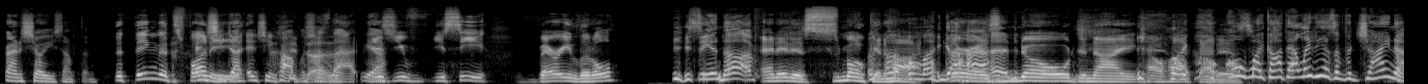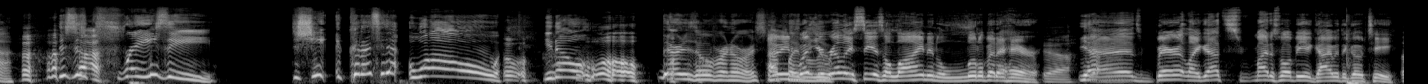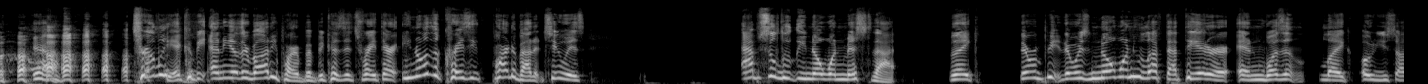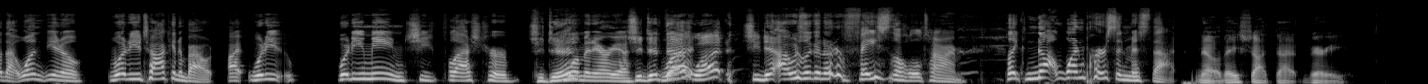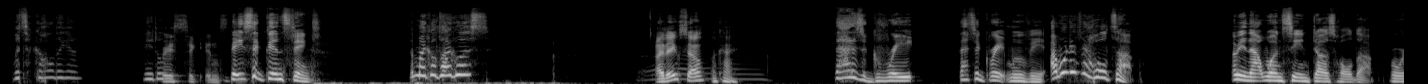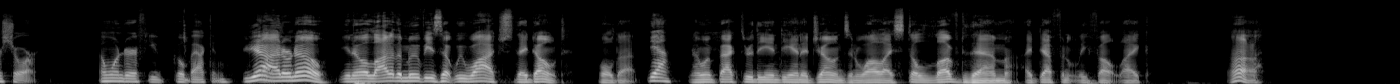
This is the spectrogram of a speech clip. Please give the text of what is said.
trying to show you something. The thing that's and funny she do, and she accomplishes does. that. Yeah, is you you see very little, you see enough. and it is smoking oh hot. Oh, my god. There is no denying how hot like, that is. oh my god, that lady has a vagina. this is crazy. Does she? Could I see that? Whoa! You know, Whoa. there it is over and over. Stop I mean, what you loop. really see is a line and a little bit of hair. Yeah. Yeah. it's bare. Like that's might as well be a guy with a goatee. yeah. Truly, it could be any other body part, but because it's right there. You know, the crazy part about it too is absolutely no one missed that. Like there were pe- there was no one who left that theater and wasn't like, "Oh, you saw that one?" You know, what are you talking about? I what do you what do you mean? She flashed her She did. woman area. She did that. What? She did. I was looking at her face the whole time. Like not one person missed that. No, they shot that very. What's it called again? Fatal Basic instinct. Basic Instinct. Is that Michael Douglas? I think so. Okay. That is a great that's a great movie. I wonder if it holds up. I mean, that one scene does hold up for sure. I wonder if you go back and Yeah, I don't know. You know, a lot of the movies that we watch, they don't hold up. yeah. I went back through the Indiana Jones, and while I still loved them, I definitely felt like, uh,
